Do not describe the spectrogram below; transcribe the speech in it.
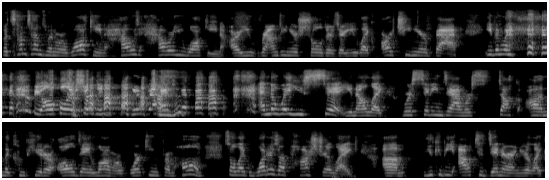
But sometimes when we're walking, how is how are you walking? Are you rounding your shoulders? Are you like arching your back? Even when we all pull our shoulders back. and the way you sit, you know, like we're sitting down, we're stuck on the computer all day long, we're working from home. So like what is our posture like? Um, you could be out to dinner and you're like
